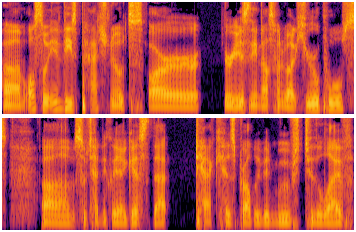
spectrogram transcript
Um, also, in these patch notes are or is the announcement about hero pools. Um, so technically, I guess that tech has probably been moved to the live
